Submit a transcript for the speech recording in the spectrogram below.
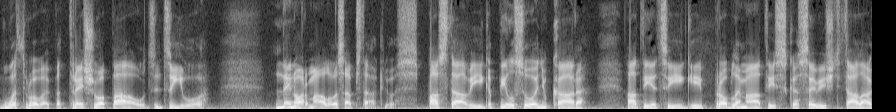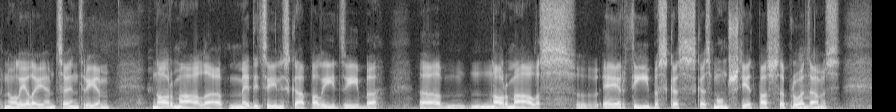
otro vai pat trešo paudzi dzīvo nenormālos apstākļos. Pastāvīga pilsoņu kara, attiecīgi problemātiska, sevišķi tālāk no lielajiem centriem, normāla medicīniskā palīdzība, um, normālas ērtības, kas, kas mums šķiet pašsaprotamas. Mm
